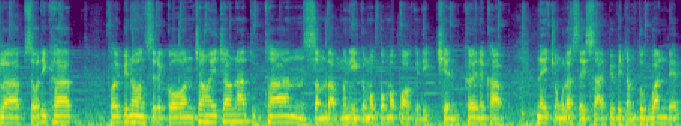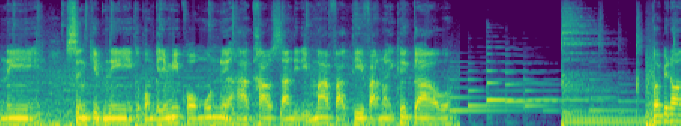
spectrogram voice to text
ครับสวัสดีครับพ่อพี่น้องเกษตรกรชาวให้เจ้าหน้าทุกท่านสำหรับมื้อนี้ก็มาพบมาพอกันอีกเช่นเคยนะครับ ในช่วงเวลาสายๆเป็นประจำทุกวันแบบนี้ ซึ่งคลิปนี้กับผมก็ยังมีข้อมูลเนื้อหาข่าวสารดีๆ มาฝากพี่ฝากน้องอีกคือเก่าพ่อพี่น้อง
